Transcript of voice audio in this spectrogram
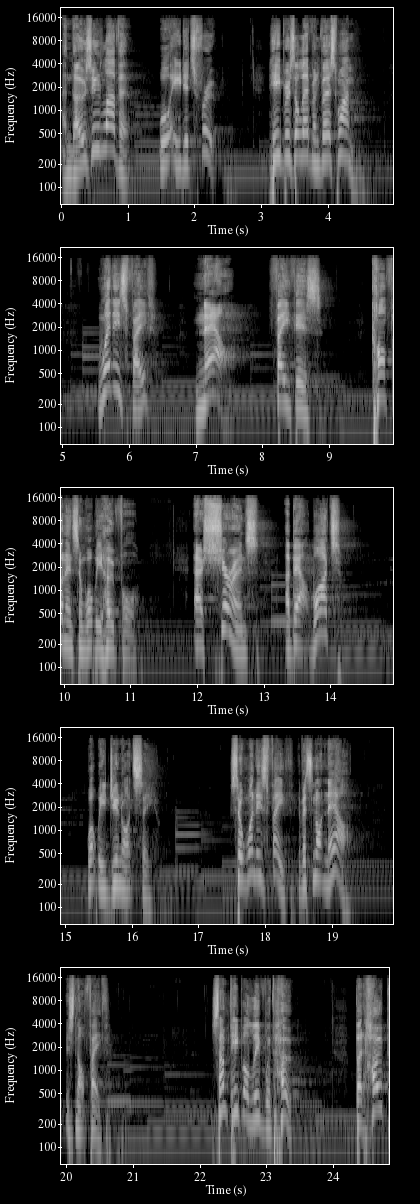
and those who love it will eat its fruit. Hebrews 11, verse 1. When is faith? Now, faith is confidence in what we hope for, assurance about what? What we do not see. So, what is faith? If it's not now, it's not faith. Some people live with hope, but hope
